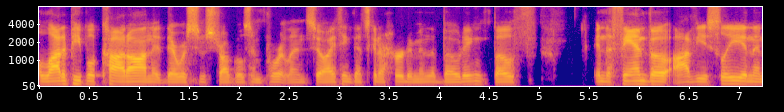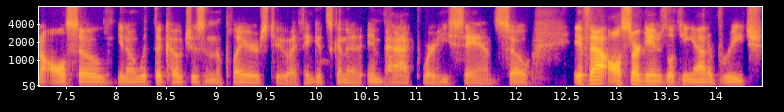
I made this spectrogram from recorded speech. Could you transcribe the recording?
a lot of people caught on that there was some struggles in Portland, so I think that's going to hurt him in the voting, both in the fan vote, obviously, and then also, you know, with the coaches and the players too. I think it's going to impact where he stands. So, if that All Star game is looking out of reach,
